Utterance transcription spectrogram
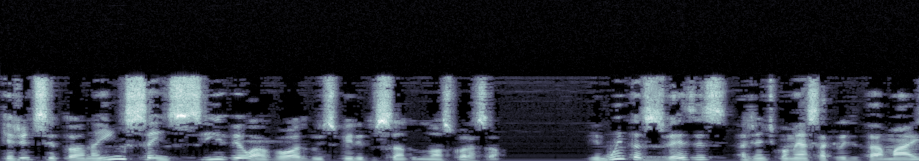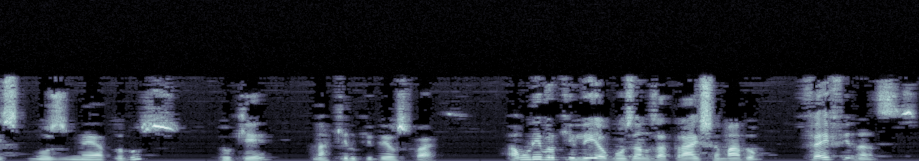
que a gente se torna insensível à voz do Espírito Santo no nosso coração. E muitas vezes a gente começa a acreditar mais nos métodos do que naquilo que Deus faz. Há um livro que li alguns anos atrás chamado Fé e Finanças.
